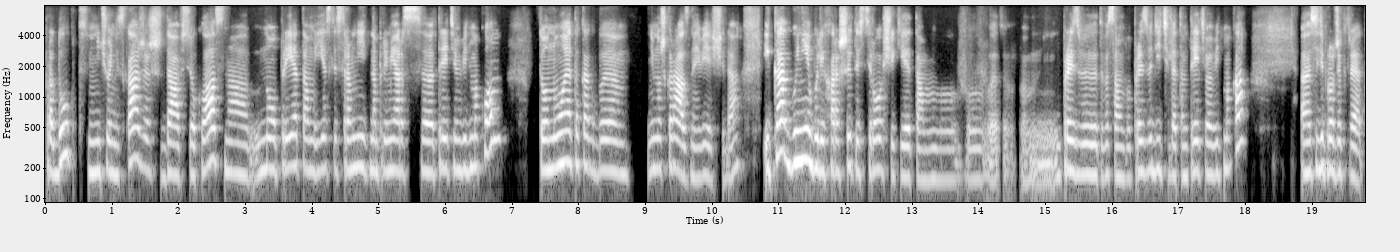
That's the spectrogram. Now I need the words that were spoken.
продукт, ничего не скажешь, да, все классно, но при этом, если сравнить, например, с третьим Ведьмаком, то, ну, это как бы немножко разные вещи, да, и как бы ни были хороши тестировщики там в, в, произв, этого самого производителя там третьего Ведьмака, э, CD Project Red,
